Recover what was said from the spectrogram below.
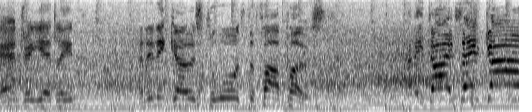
Deandre Yedlin, and in it goes towards the far post. And he dives in, goal!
